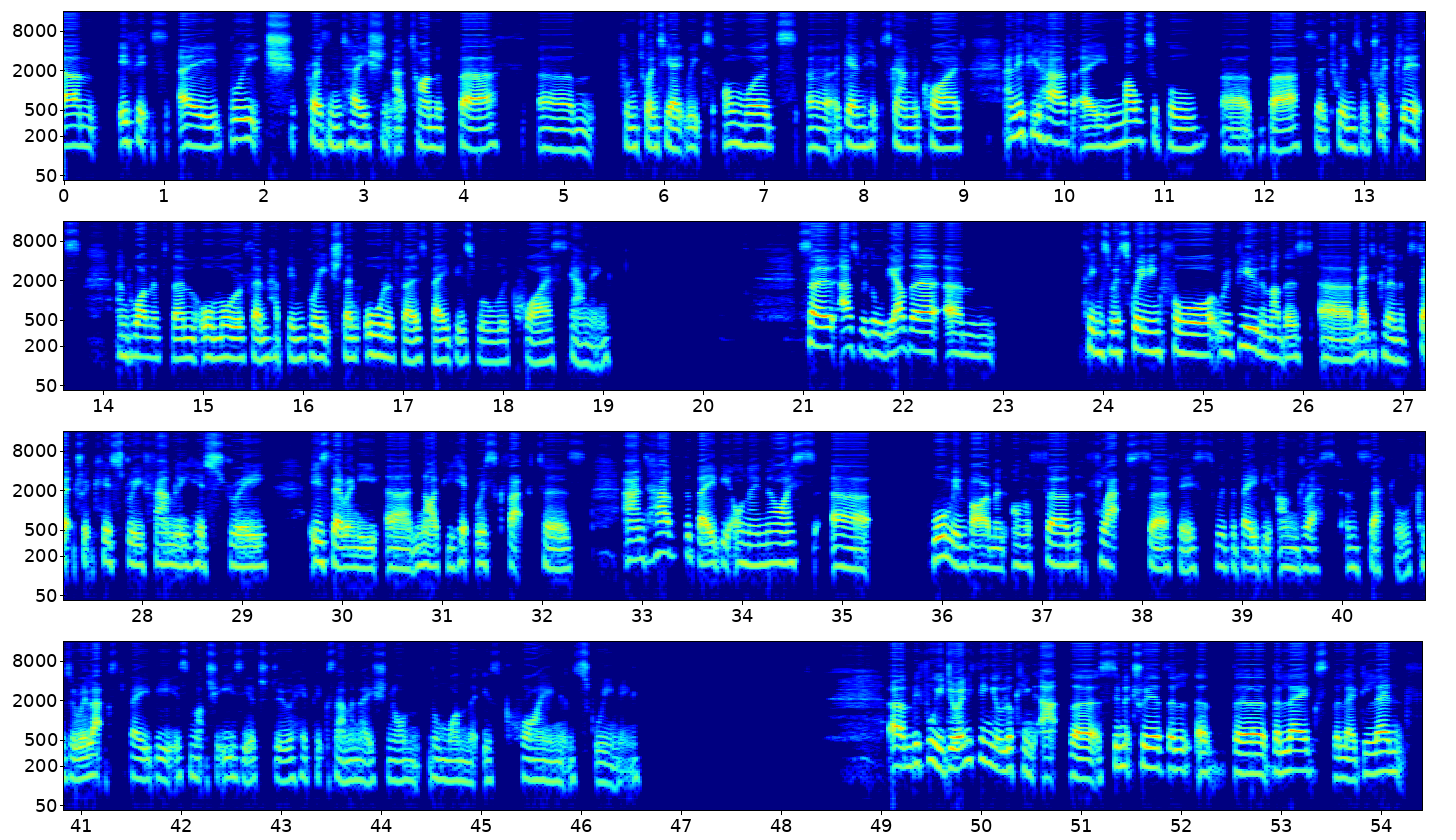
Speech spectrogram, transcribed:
Um, if it's a breech presentation at time of birth um, from 28 weeks onwards, uh, again, hip scan required. And if you have a multiple uh, birth, so twins or triplets, and one of them or more of them have been breached, then all of those babies will require scanning. So as with all the other um, things we're screening for, review the mother's uh, medical and obstetric history, family history, is there any uh, NIPE hip risk factors, and have the baby on a nice uh, warm environment on a firm, flat surface with the baby undressed and settled because a relaxed baby is much easier to do a hip examination on than one that is crying and screaming. Um, before you do anything, you're looking at the symmetry of the, uh, the, the legs, the leg length.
